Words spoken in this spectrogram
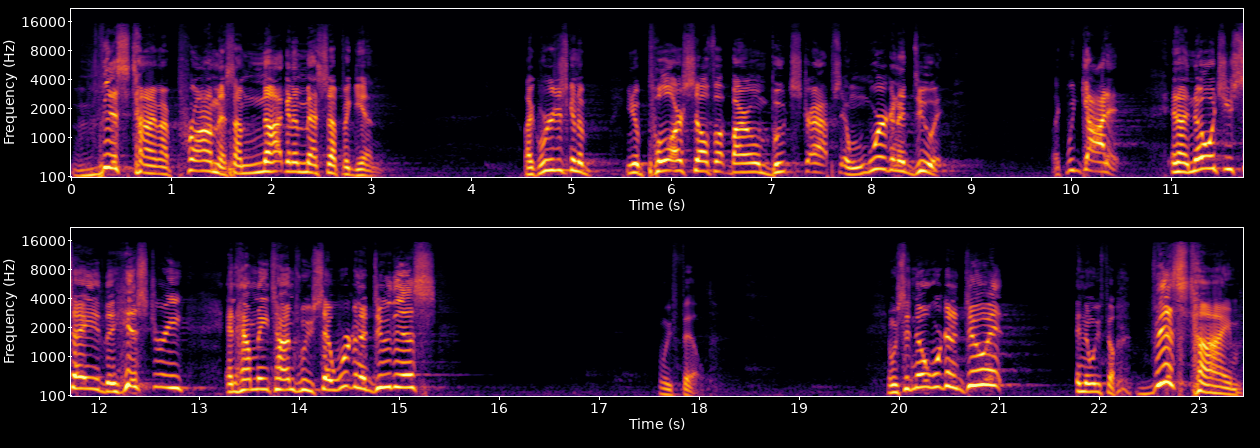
This time, I promise I'm not going to mess up again. Like, we're just going to, you know, pull ourselves up by our own bootstraps and we're going to do it. Like, we got it. And I know what you say, the history and how many times we've said, we're going to do this, and we failed. And we said, no, we're going to do it, and then we failed. This time,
